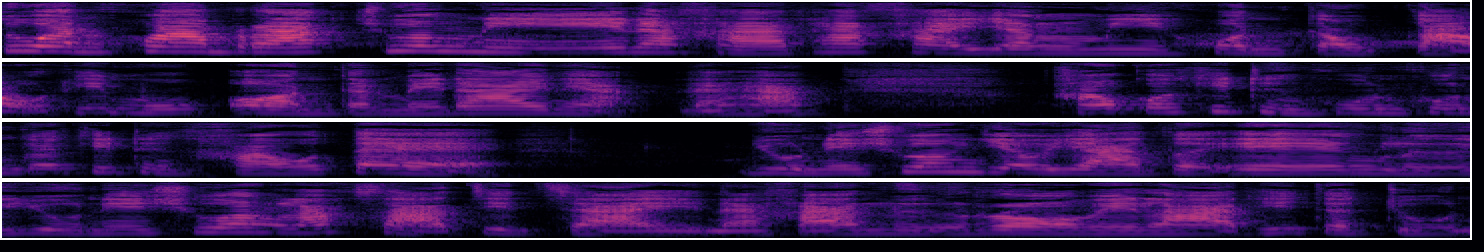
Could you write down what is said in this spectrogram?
ส่วนความรักช่วงนี้นะคะ ถ้าใครยังมีคนเก่าๆที่มูฟออนกันไม่ได้เนี่ยนะคะเขาก็คิดถึงคุณคุณก็คิดถึงเขาแต่อยู่ในช่วงเยียวยาตัวเอง หรืออยู่ในช่วงรักษาจิตใจนะคะ หรือรอเวลาที่จะจูน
